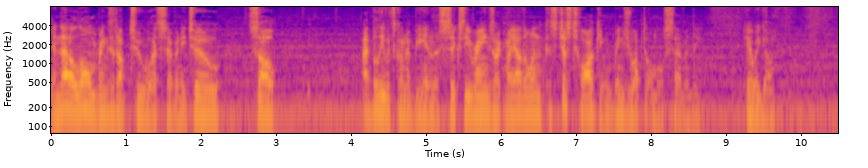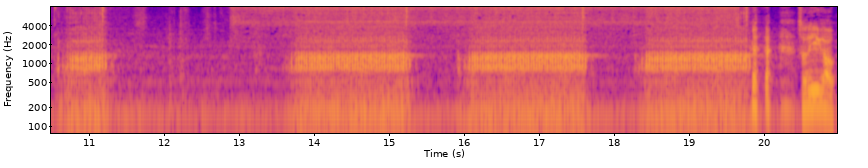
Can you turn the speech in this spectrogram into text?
and that alone brings it up to uh, 72 so I believe it's going to be in the 60 range like my other one because just talking brings you up to almost 70 here we go. So there you go.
